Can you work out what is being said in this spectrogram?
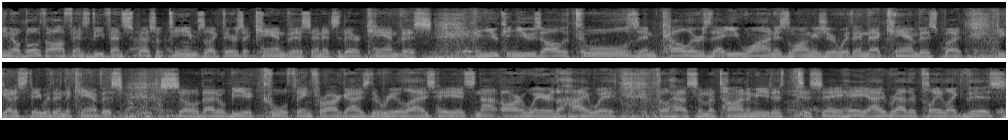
you know, both offense, defense, special teams, like there's a canvas and it's their canvas. And you can use all the tools and colors that you want as long as you're within that canvas, but you got to stay within the canvas. So that'll be a cool thing for our guys to realize hey, it's not our way or the highway. They'll have some autonomy to, to say, hey, I'd rather play like this,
